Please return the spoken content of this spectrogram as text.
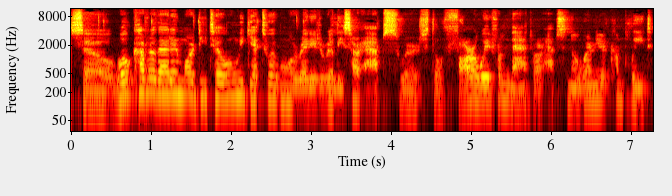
So we'll cover that in more detail when we get to it, when we're ready to release our apps. We're still far away from that. Our app's nowhere near complete.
